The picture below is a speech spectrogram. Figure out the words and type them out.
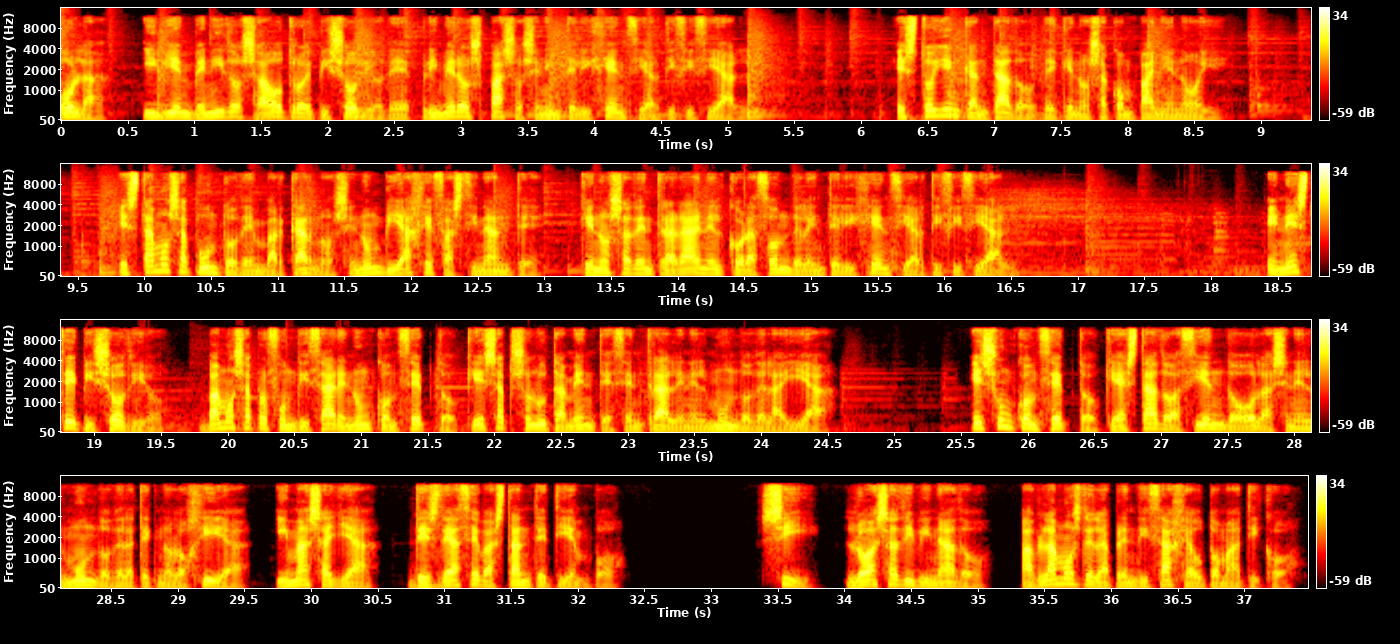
Hola, y bienvenidos a otro episodio de Primeros Pasos en Inteligencia Artificial. Estoy encantado de que nos acompañen hoy. Estamos a punto de embarcarnos en un viaje fascinante, que nos adentrará en el corazón de la inteligencia artificial. En este episodio, vamos a profundizar en un concepto que es absolutamente central en el mundo de la IA. Es un concepto que ha estado haciendo olas en el mundo de la tecnología, y más allá, desde hace bastante tiempo. Sí, lo has adivinado, hablamos del aprendizaje automático.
